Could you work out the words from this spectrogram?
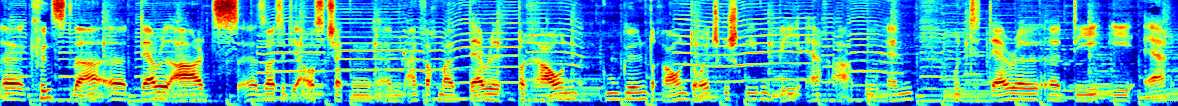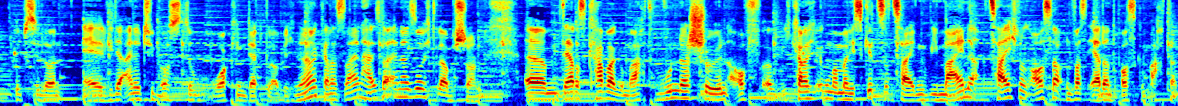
äh, Künstler. Äh, Daryl Arts äh, solltet ihr auschecken. Ähm, einfach mal Daryl Brown googeln. Braun deutsch geschrieben. B-R-A-U-N. Und Daryl äh, D-E-R-Y-L. Wie der eine Typ aus The Walking Dead, glaube ich. Ne? Kann das sein? Heißt da einer so? Ich glaube schon. Ähm, der hat das Cover gemacht. Wunderschön auf äh, ich kann euch irgendwann mal die Skizze zeigen, wie meine Zeichnung aussah und was er dann draus gemacht hat.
